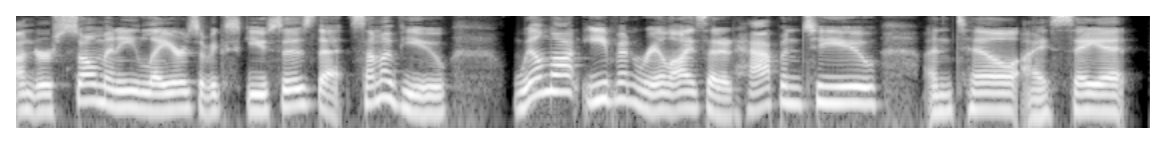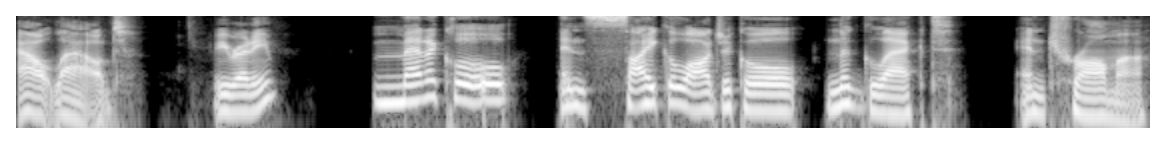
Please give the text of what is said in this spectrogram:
under so many layers of excuses that some of you will not even realize that it happened to you until I say it out loud. Are you ready? Medical and psychological neglect and trauma.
